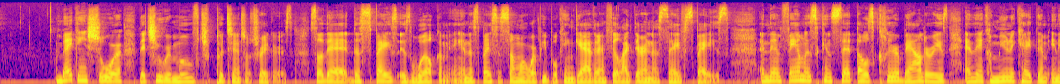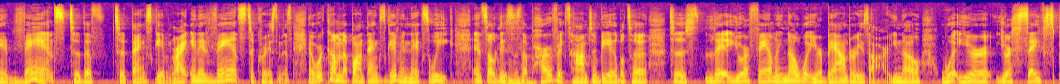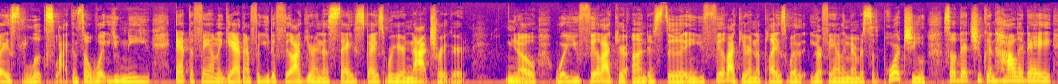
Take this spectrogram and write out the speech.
making sure that you remove tr- potential triggers so that the space is welcoming and the space is somewhere where people can gather and feel like they're in a safe space. And then families can set those clear boundaries and then communicate them in advance to the to Thanksgiving, right? In advance to Christmas. And we're coming up on Thanksgiving next week. And so this mm-hmm. is the perfect time to be able to to let your family know what your boundaries are, you know, what your your safe space looks like. And so what you need at the family gathering for you to feel like you're in a safe space where you're not triggered you know, where you feel like you're understood and you feel like you're in a place where your family members support you so that you can holiday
